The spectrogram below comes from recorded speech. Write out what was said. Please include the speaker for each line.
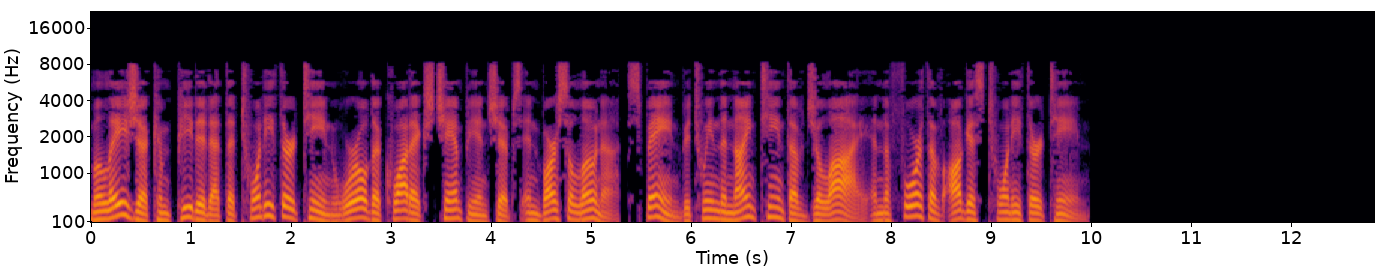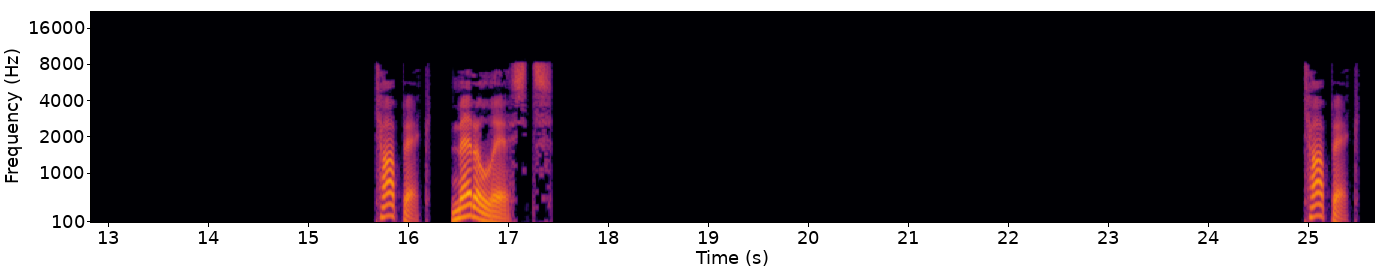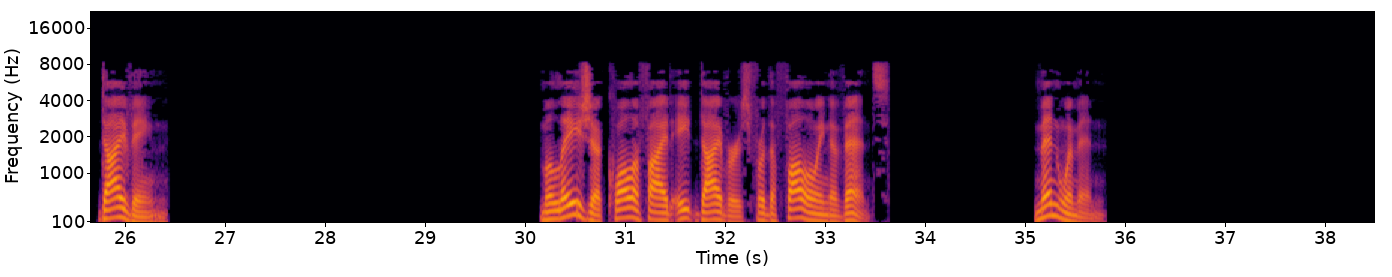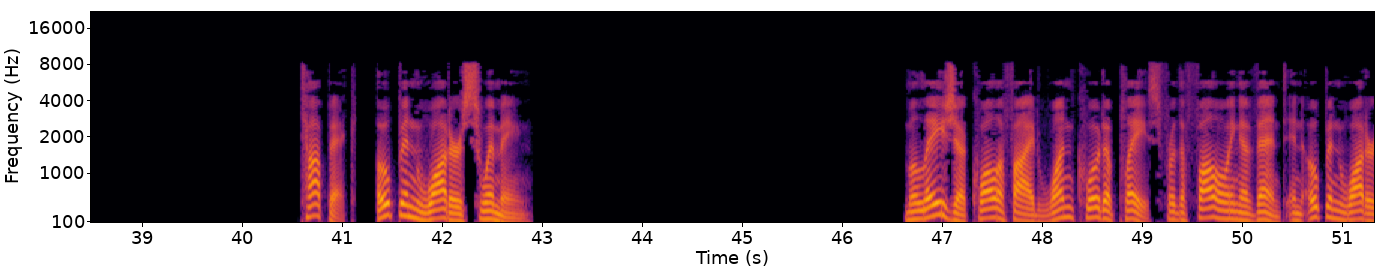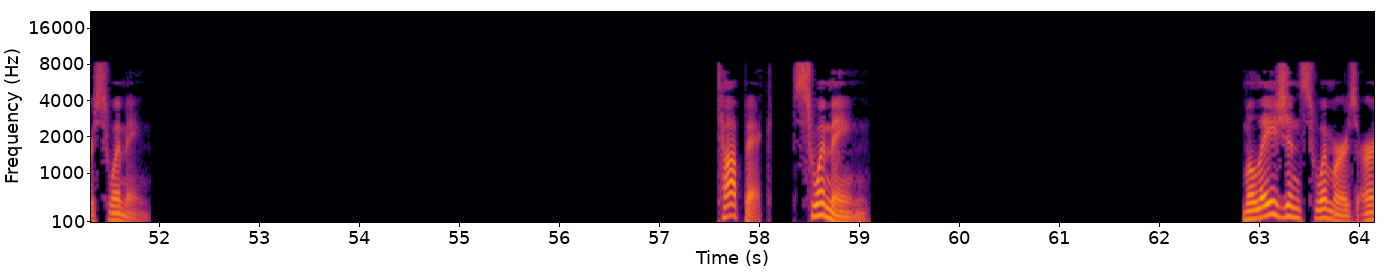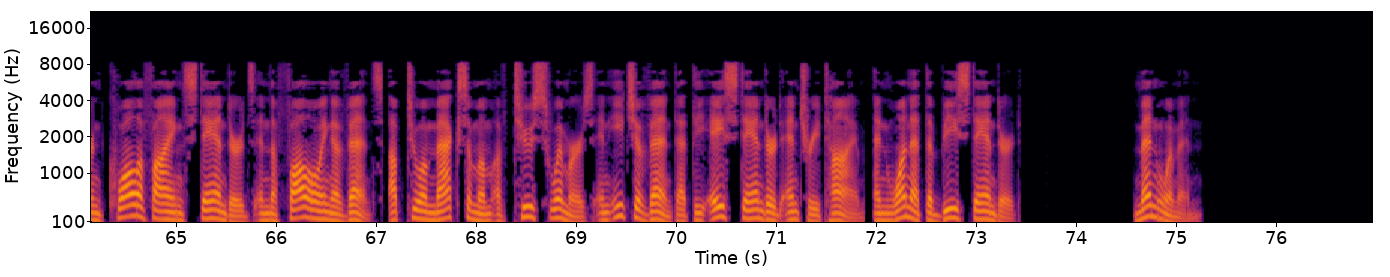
Speaker 1: Malaysia competed at the 2013 World Aquatics Championships in Barcelona, Spain between 19 July and 4 August 2013. Topic: Medalists. Topic: Diving. Malaysia qualified eight divers for the following events. Men Women Topic: Open water swimming. Malaysia qualified one quota place for the following event in open water swimming. Topic: Swimming. Malaysian swimmers earned qualifying standards in the following events up to a maximum of two swimmers in each event at the A standard entry time, and one at the B standard. Men Women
